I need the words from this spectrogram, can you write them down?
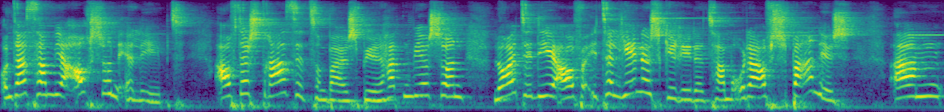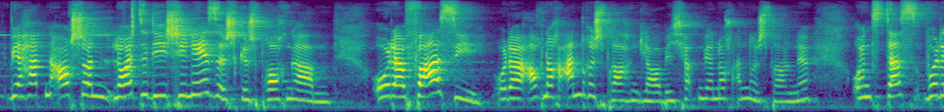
Und das haben wir auch schon erlebt. Auf der Straße zum Beispiel hatten wir schon Leute, die auf Italienisch geredet haben oder auf Spanisch. Ähm, wir hatten auch schon Leute, die Chinesisch gesprochen haben oder Farsi oder auch noch andere Sprachen, glaube ich. Hatten wir noch andere Sprachen. Ne? Und das wurde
